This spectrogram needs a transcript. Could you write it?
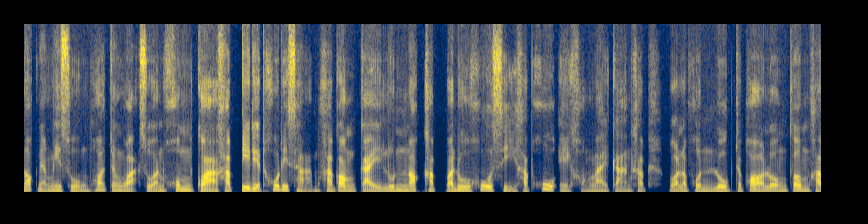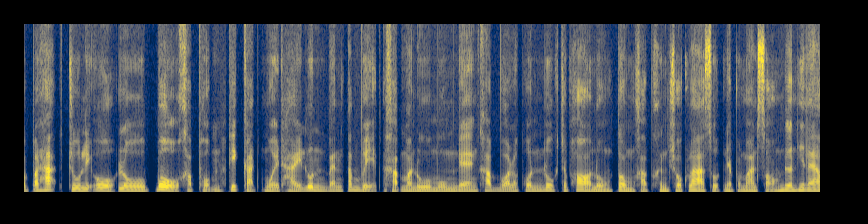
น็อกเนี่ยมีสูงเพราะจังหวะสวนคมกว่าครับทีเด็ดคู่ที่3ครับก้องไกลลุ้นน็อกครับมาดูคู่4ครับคู่เอกของรายการครับวรพลลูกเจ้าพ่อลงต้มครับปะทะจูริโอโลโบครับผมพิกัดมวยไทยรุ่นแบนตัมเวทครับมาดูมุมแดงครับวรพลลูกเจ้าพ่อลงต้มครับขึ้นชกล่าสุดเนี่ยประมาณ 2 เดือนที่แล้ว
